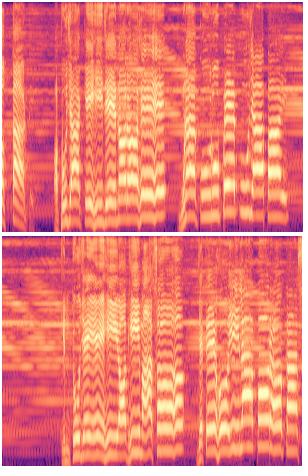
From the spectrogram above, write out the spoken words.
ବକ୍ତା ଅଟେ ଅପୂଜା କେହି ଯେ ନ ରହେ ଗୁଣାକୁ ରୂପେ ପୂଜା ପାଏ किंतु जे ही अभिमास जते हो इला परकाश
